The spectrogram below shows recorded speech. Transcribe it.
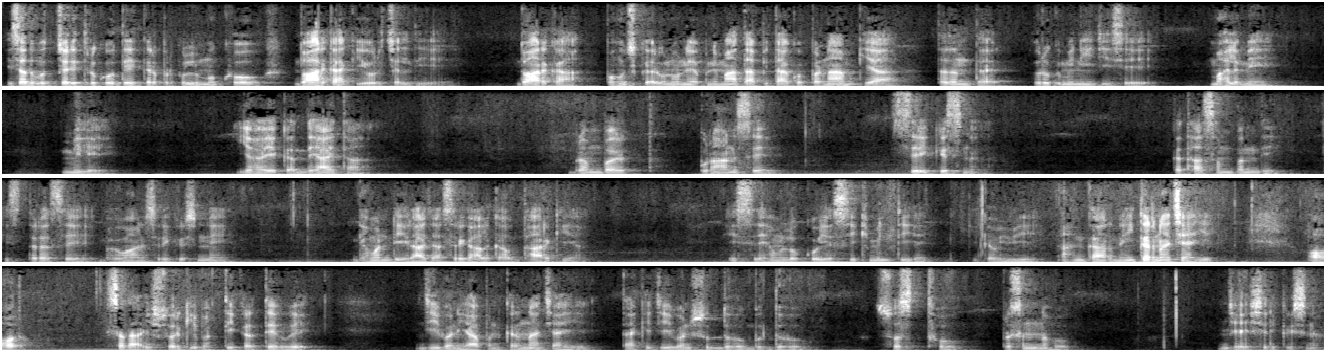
इस अद्भुत चरित्र को देखकर प्रफुल्ल मुख हो द्वारका की ओर चल दिए। द्वारका पहुंचकर उन्होंने अपने माता पिता को प्रणाम किया। तदंतर रुक्मिणी जी से महल में मिले। यह एक अध्याय था ब्रह्मवर्त पुराण से श्री कृष्ण कथा संबंधी किस तरह से भगवान श्री कृष्ण ने घमंडी राजा श्रीगाल का उद्धार किया। इससे हम लोग को यह सीख मिलती है कि कभी भी अहंकार नहीं करना चाहिए और सदा ईश्वर की भक्ति करते हुए जीवन यापन करना चाहिए, ताकि जीवन शुद्ध हो, बुद्ध हो, स्वस्थ हो, प्रसन्न हो। जय श्री कृष्ण।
